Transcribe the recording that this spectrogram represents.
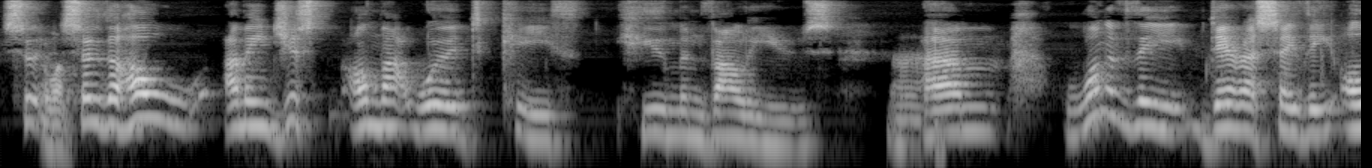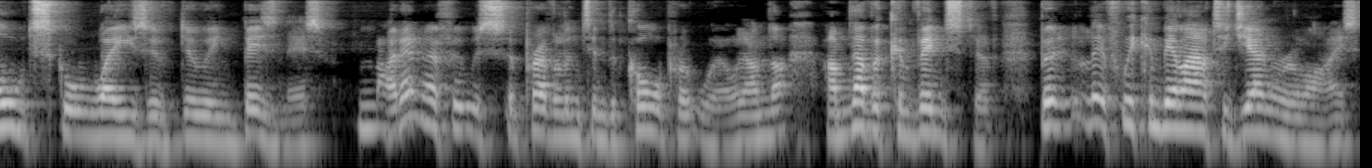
so so the whole I mean, just on that word, Keith, human values. Mm-hmm. Um, one of the, dare I say, the old school ways of doing business. I don't know if it was so prevalent in the corporate world. I'm not. I'm never convinced of. But if we can be allowed to generalise,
